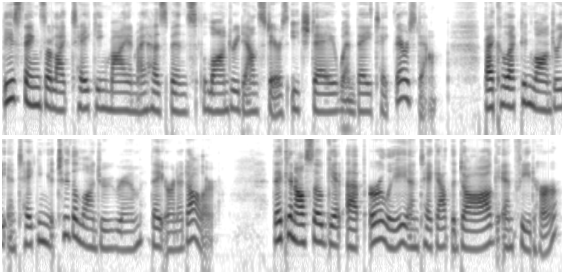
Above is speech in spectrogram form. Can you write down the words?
These things are like taking my and my husband's laundry downstairs each day when they take theirs down. By collecting laundry and taking it to the laundry room, they earn a dollar. They can also get up early and take out the dog and feed her.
